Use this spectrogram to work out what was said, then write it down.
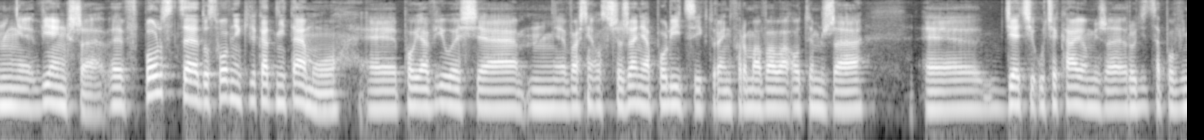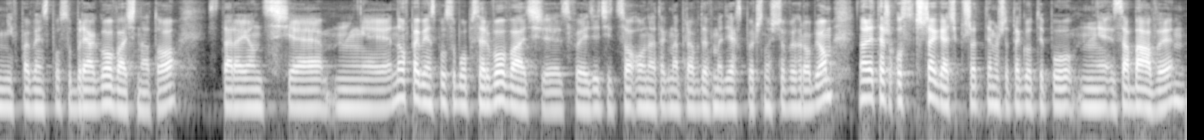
mm, większe. W Polsce dosłownie kilka dni temu e, pojawiły się mm, właśnie ostrzeżenia policji, która informowała o tym, że e, dzieci uciekają i że rodzice powinni w pewien sposób reagować na to, starając się mm, e, no, w pewien sposób obserwować swoje dzieci, co one tak naprawdę w mediach społecznościowych robią, no ale też ostrzegać przed tym, że tego typu zabawy,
